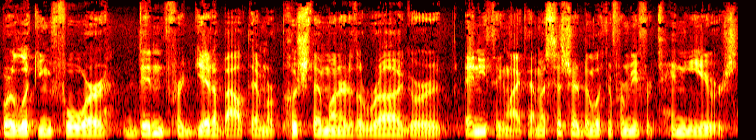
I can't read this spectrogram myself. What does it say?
were looking for didn't forget about them or push them under the rug or anything like that. My sister had been looking for me for 10 years.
